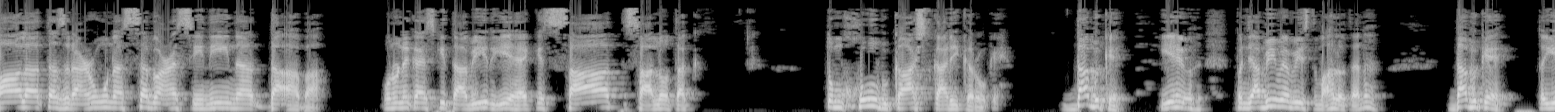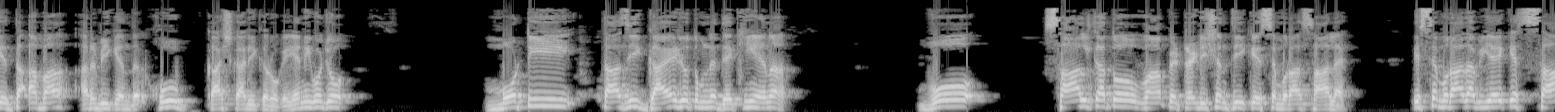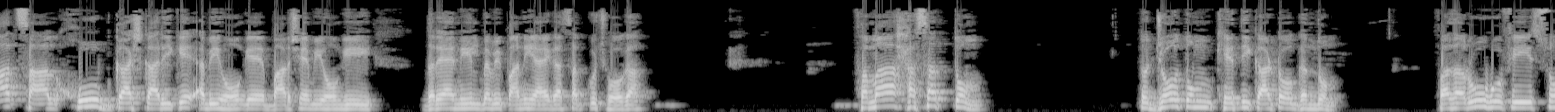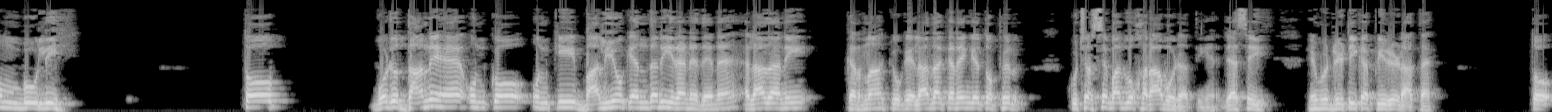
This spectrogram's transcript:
کالا تزرعون سبع سنین دعبا انہوں نے کہا، اس کی تعبیر یہ ہے کہ سات سالوں تک تم خوب کاشتکاری کرو گے۔ دب کے، یہ پنجابی میں بھی استعمال ہوتا ہے نا۔ دب کے، تو یہ دبا عربی کے اندر خوب کاشتکاری کرو گے۔ یعنی وہ جو موٹی تازی گائے جو تم نے دیکھی ہے نا، وہ سال کا تو وہاں پہ ٹریڈیشن تھی کہ اس سے مراد سال ہے۔ اس سے مراد اب یہ ہے کہ سات سال خوب کاشتکاری کے ابھی ہوں گے، بارشیں بھی ہوں گی، دریائے نیل میں بھی پانی آئے گا، سب کچھ ہوگا۔ فما حسد تم تو جو تم کھیتی کاٹو گندم فضرو فی سمبولی تو وہ جو دانے ہیں، ان کو ان کی بالیوں کے اندر ہی رہنے دینا ہے علادہ نہیں کرنا، کیونکہ علادہ کریں گے تو پھر کچھ عرصے بعد وہ خراب ہو جاتی ہیں، جیسے ہی ہیومیڈیٹی کا پیریڈ آتا ہے۔ تو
